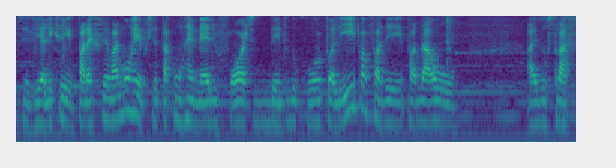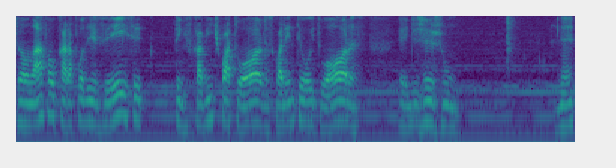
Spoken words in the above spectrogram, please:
Você vê ali que você, parece que você vai morrer, porque você tá com um remédio forte dentro do corpo ali para fazer, para dar o, a ilustração lá para o cara poder ver e você tem que ficar 24 horas, 48 horas é, de jejum, né?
